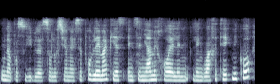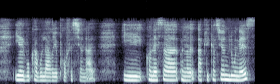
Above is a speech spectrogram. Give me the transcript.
una posible solución a ese problema, que es enseñar mejor el lenguaje técnico y el vocabulario profesional. Y con, esa, con la aplicación Lunes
